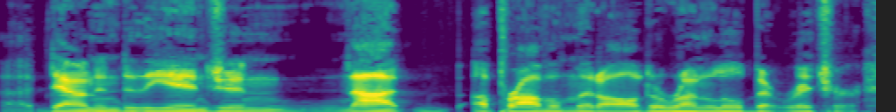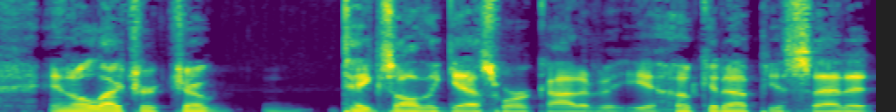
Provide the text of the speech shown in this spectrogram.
uh, down into the engine. Not a problem at all to run a little bit richer. An electric choke takes all the guesswork out of it. You hook it up, you set it,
